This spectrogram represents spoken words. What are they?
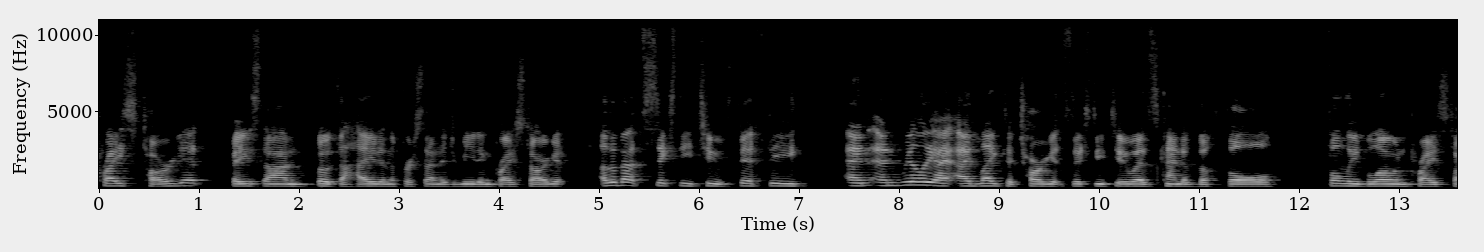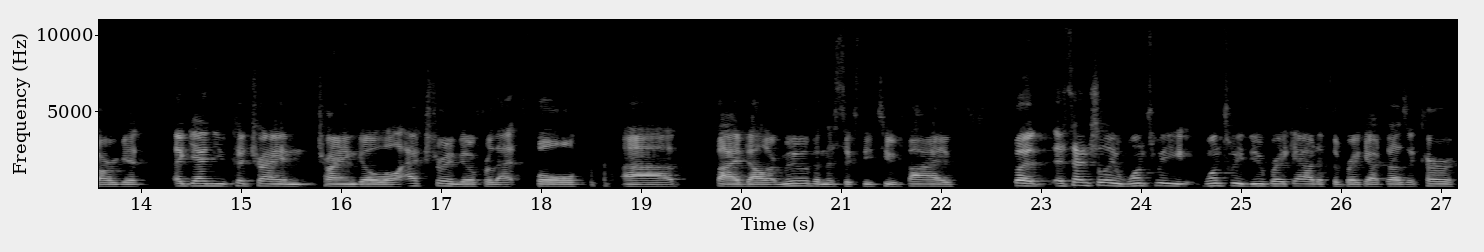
price target based on both the height and the percentage meeting price target of about 62.50. And, and really, I, would like to target 62 as kind of the full, fully blown price target. Again, you could try and try and go a little extra and go for that full uh, $5 move and the 62.5 but essentially once we once we do break out if the breakout does occur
